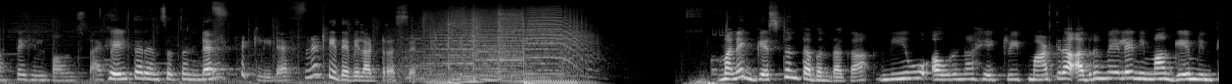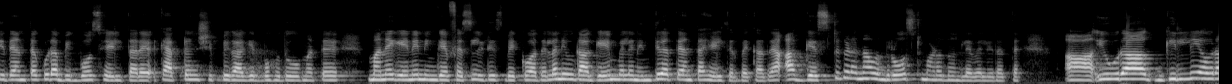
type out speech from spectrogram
ಮತ್ತೆ ಹಿಲ್ ಬೌನ್ಸ್ ಬ್ಯಾಕ್ ಹೇಳ್ತಾರೆ ಅನ್ಸುತ್ತೆ definitely definitely they will address it ಮನೆಗೆ ಗೆಸ್ಟ್ ಅಂತ ಬಂದಾಗ ನೀವು ಅವ್ರನ್ನ ಹೇಗೆ ಟ್ರೀಟ್ ಮಾಡ್ತೀರಾ? ಅದ್ರ ಮೇಲೆ ನಿಮ್ಮ ಗೇಮ್ ನಿಂತಿದೆ ಅಂತ ಕೂಡ ಬಿಗ್ ಬಾಸ್ ಹೇಳ್ತಾರೆ. ಕ್ಯಾಪ್ಟನ್ಶಿಪ್ಪಿಗಾಗಿರಬಹುದು ಮತ್ತೆ ಮನೆಗೆ ಏನೇ ನಿಮಗೆ ಫೆಸಿಲಿಟೀಸ್ ಬೇಕು ಅದೆಲ್ಲ ನಿಮ್ಗೆ ಆ ಗೇಮ್ ಮೇಲೆ ನಿಂತಿರತ್ತೆ ಅಂತ ಹೇಳ್ತಿರ್ಬೇಕಾದ್ರೆ ಆ ಗೆಸ್ಟ್ಗಳನ್ನ ಒಂದು ರೋಸ್ಟ್ ಮಾಡೋದೊಂದು ಲೆವೆಲ್ ಇರುತ್ತೆ. ಇವರ ಗಿಲ್ಲಿ ಅವರ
